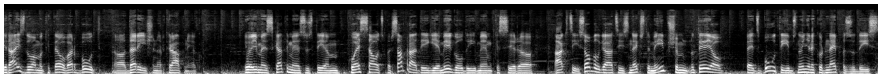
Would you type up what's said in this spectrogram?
ir aizdoma, ka tev var būt uh, darīšana ar krāpnieku. Jo, ja mēs skatāmies uz tiem, ko es saucu par saprātīgiem ieguldījumiem, kas ir uh, akcijas, obligācijas, nekustamie īpašumi, nu, tie jau pēc būtības nu, nekur nepazudīs.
